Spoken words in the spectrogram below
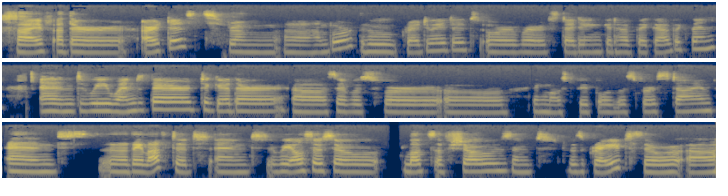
five other artists from uh, Hamburg who graduated or were studying at HFBK back then, and we went there together. Uh, so it was for uh, think most people this first time, and uh, they loved it. And we also saw lots of shows, and it was great. So, uh,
